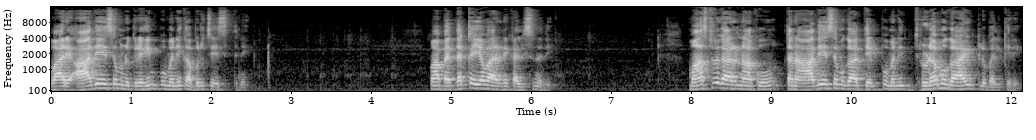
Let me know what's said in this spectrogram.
వారి ఆదేశమును గ్రహింపుమని కబురు చేసి మా పెద్దక్కయ్య వారిని కలిసినది. మాస్టర్ గారు నాకు తన ఆదేశముగా తెలుపుమని దృఢముగా ఇట్లు పలికిరి.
